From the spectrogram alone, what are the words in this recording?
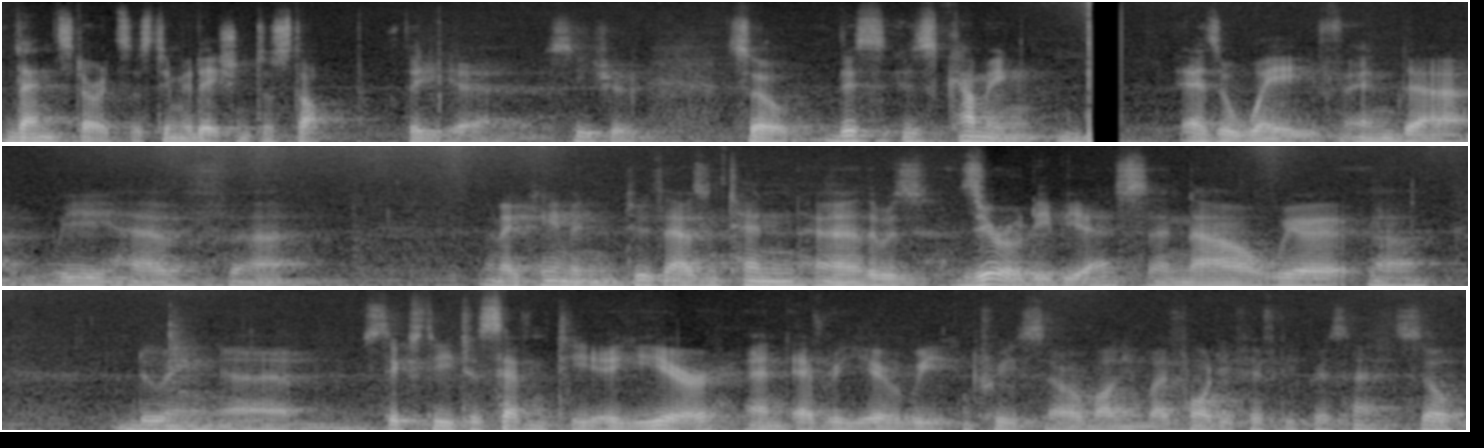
then starts the stimulation to stop the uh, seizure. So this is coming as a wave. And uh, we have, uh, when I came in 2010, uh, there was zero DBS, and now we're uh, doing uh, 60 to 70 a year, and every year we increase our volume by 40, 50%. So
